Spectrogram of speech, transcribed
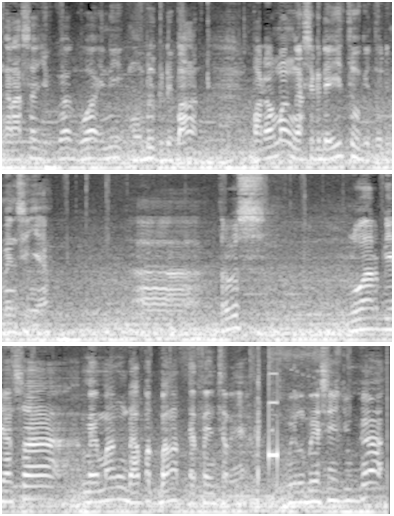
ngerasa juga gua ini mobil gede banget. Padahal mah nggak segede itu gitu dimensinya. Uh, terus luar biasa memang dapat banget adventure-nya. Wheelbase-nya juga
